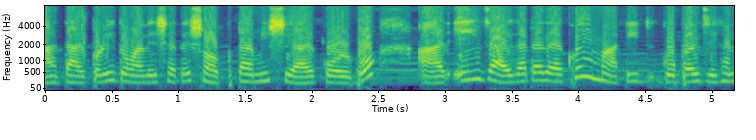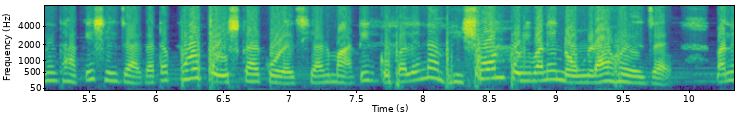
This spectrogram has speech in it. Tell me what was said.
আর তারপরেই তোমাদের সাথে সবটা আমি শেয়ার করব। আর এই জায়গাটা দেখো, এই মাটির গোপাল যেখানে থাকে সেই জায়গাটা পুরো পরিষ্কার করেছি। আর মাটির গোপালে না ভীষণ পরিমাণে নোংরা হয়ে যায়। মানে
